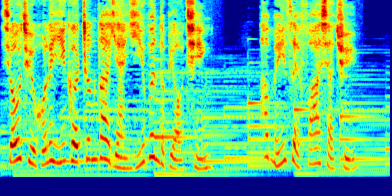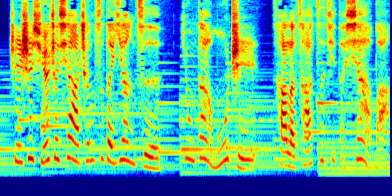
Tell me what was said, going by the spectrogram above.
小曲回了一个睁大眼疑问的表情，他没再发下去，只是学着夏承思的样子，用大拇指擦了擦自己的下巴。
